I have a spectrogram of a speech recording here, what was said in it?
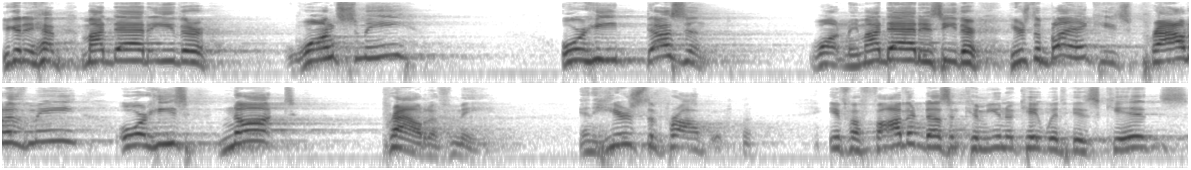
You're going to have my dad either wants me or he doesn't want me. My dad is either, here's the blank, he's proud of me or he's not proud of me. And here's the problem if a father doesn't communicate with his kids,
